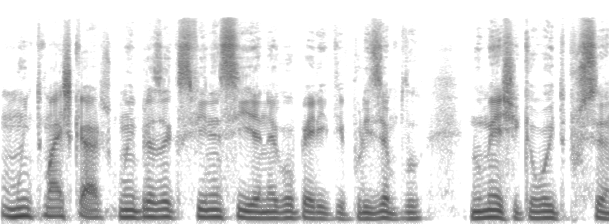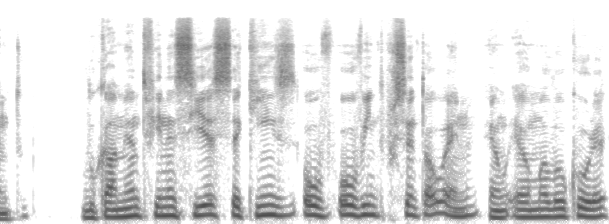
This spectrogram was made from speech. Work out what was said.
muito mais caros. Uma empresa que se financia na GoParity, por exemplo, no México a 8%, localmente financia-se a 15% ou, ou 20% ao ano. É, é uma loucura.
